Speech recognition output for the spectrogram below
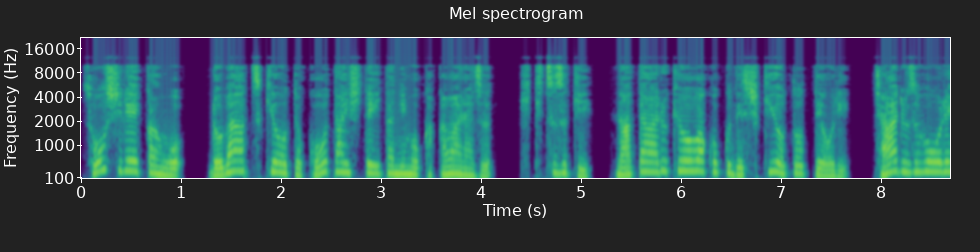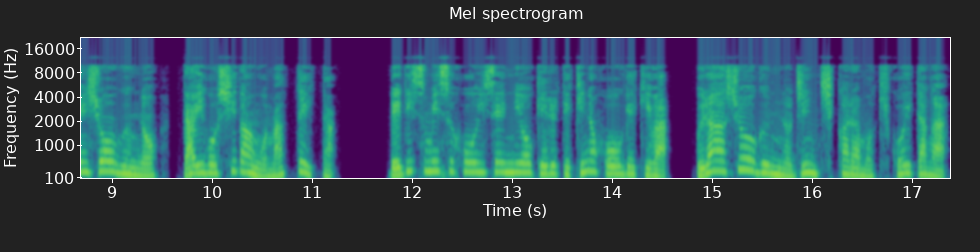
総司令官をロバーツ卿と交代していたにもかかわらず、引き続き、ナタール共和国で指揮を取っており、チャールズ・ウォーレン将軍の第五師団を待っていた。レディスミス包囲戦における敵の砲撃は、ブラー将軍の陣地からも聞こえたが、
